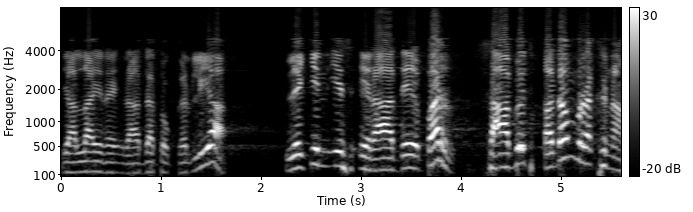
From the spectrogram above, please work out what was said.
या अल्लाह ने इरादा तो कर लिया लेकिन इस इरादे पर साबित कदम रखना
